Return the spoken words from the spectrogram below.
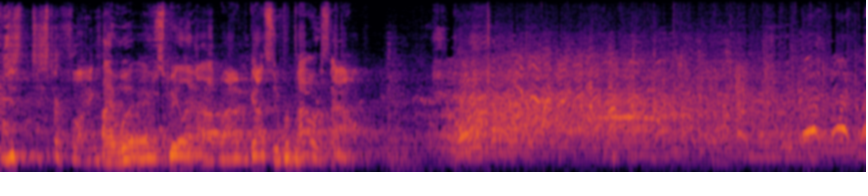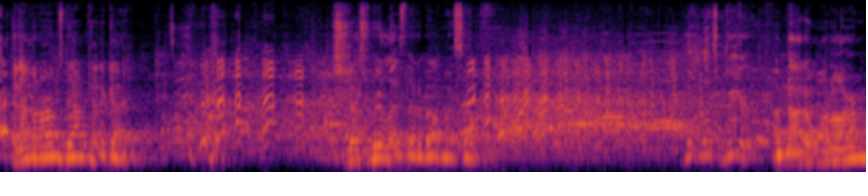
Just, just start flying. I would. I'd just be like, oh, I've got superpowers now. And I'm an arms down kind of guy. Just realized that about myself. Yeah, that's weird. I'm not a one arm.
